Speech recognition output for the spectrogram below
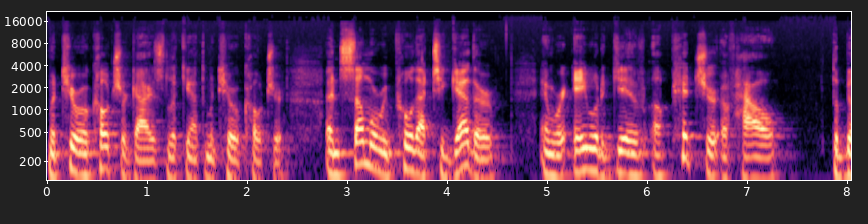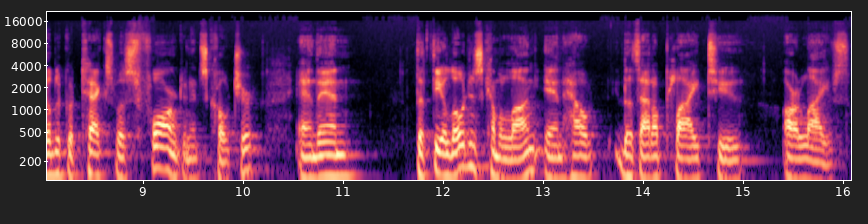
material culture guys looking at the material culture. And somewhere we pull that together and we're able to give a picture of how the biblical text was formed in its culture. And then the theologians come along and how does that apply to our lives?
